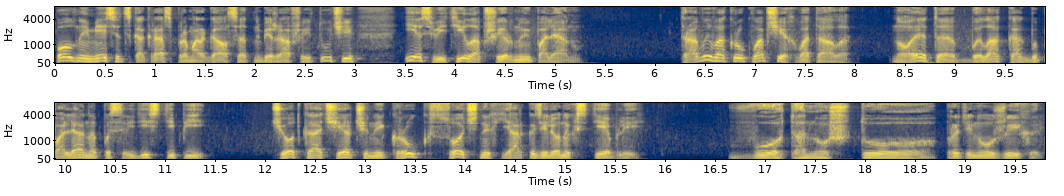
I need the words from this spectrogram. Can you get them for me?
Полный месяц как раз проморгался от набежавшей тучи и осветил обширную поляну. Травы вокруг вообще хватало, но это была как бы поляна посреди степи. Четко очерченный круг сочных ярко-зеленых стеблей. «Вот оно что!» – протянул Жихарь.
